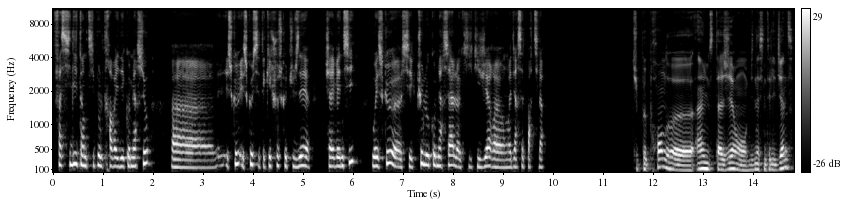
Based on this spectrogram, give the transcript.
facilite un petit peu le travail des commerciaux Est-ce que est-ce que c'était quelque chose que tu faisais chez Ivancy ou est-ce que c'est que le commercial qui, qui gère, on va dire, cette partie-là? Tu peux prendre euh, un une stagiaire en business intelligence.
